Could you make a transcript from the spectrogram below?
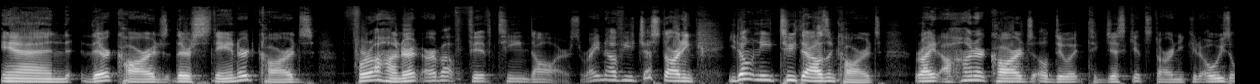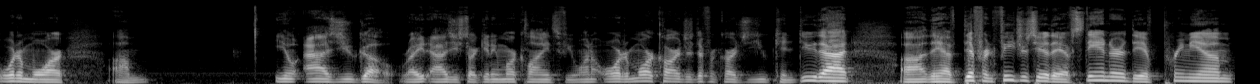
and their cards, their standard cards for a hundred are about fifteen dollars. Right now, if you're just starting, you don't need two thousand cards. Right, a hundred cards will do it to just get started. You could always order more. Um, you know, as you go, right? As you start getting more clients, if you want to order more cards or different cards, you can do that. Uh, they have different features here. They have standard, they have premium,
